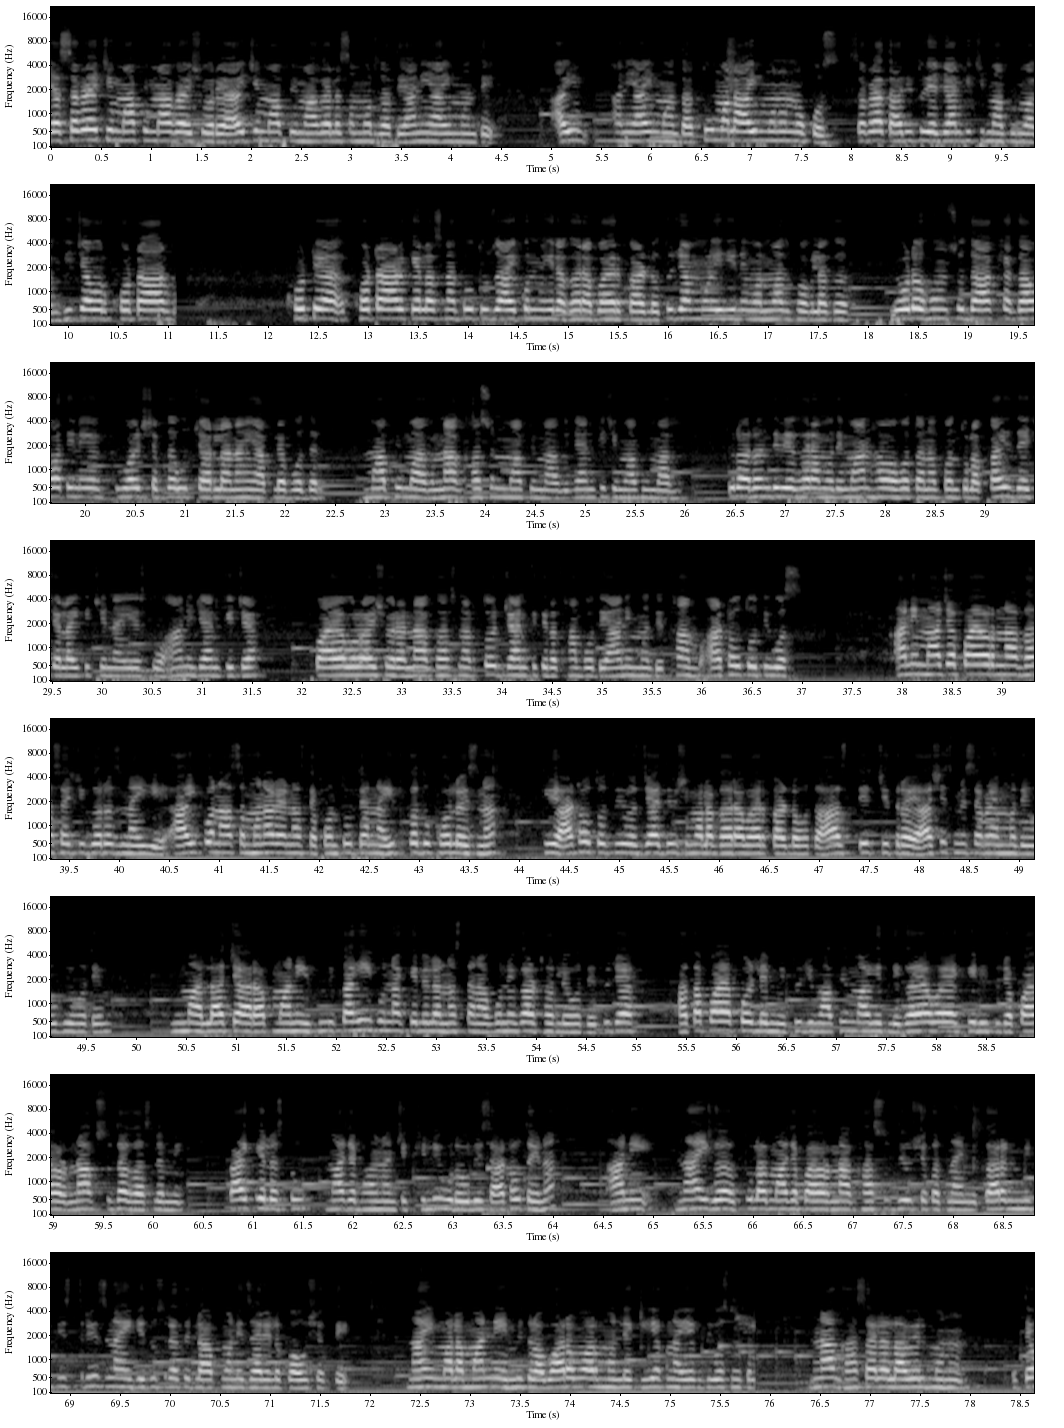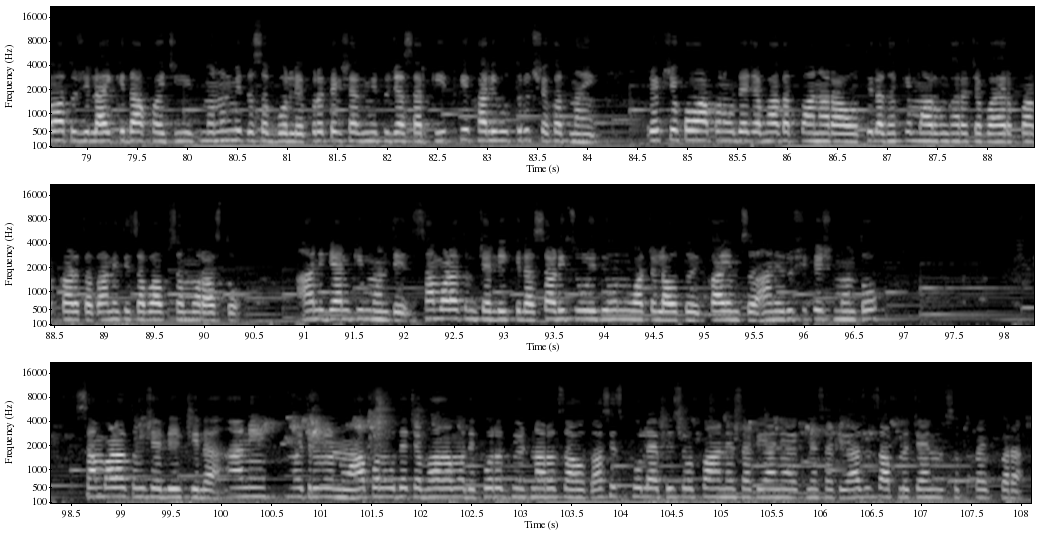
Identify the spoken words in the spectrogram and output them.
या सगळ्याची माफी माग ऐश्वर्या. आईची माफी मागायला समोर जाते आणि आई म्हणते आई आणि आई म्हणतात तू मला आई म्हणू नकोस. सगळ्यात आधी तू या जानकीची माफी माग. हिच्यावर खोटा खोट्या खोटा आळ केलास ना तू तुझं ऐकून मी हिला घराबाहेर काढलं. तुझ्यामुळे हिने वनवास भोगला ग. एवढं होऊन सुद्धा अख्ख्या गावात हिने वाईट शब्द उच्चारला नाही आपल्याबद्दल. माफी माग नाक घासून माफी माग जानकीची माफी माग. तुला रणदिवे घरामध्ये मान हवा होता ना पण तुला काहीच द्यायच्या लायकीची नाही आहेस तू. आणि जानकीच्या पायावर ऐश्वर्या नाक घासणार तोच जानकी तिला थांबवते आणि म्हणते थांब आठवतो दिवस. आणि माझ्या पायावर नाक घासायची गरज नाही आहे आई पण असं म्हणाल्या नसत्या पण तू त्यांना इतकं दुखवलंयस ना की आठवतो दिवस ज्या दिवशी मला घराबाहेर काढलं होतं. आज तेच चित्र आहे. अशीच मी सगळ्यांमध्ये उभी होते. मा लाचार अपमानित मी काहीही गुन्हा केलेला नसताना गुन्हेगार ठरले होते. तुझ्या हातापाया पडले मी. तुझी माफी मागितली. गयावया केली. तुझ्या पायावर नाकसुद्धा घासलं मी. काय केलंस तू? माझ्या भावनांची खिल्ली उडवलीस. आठवतंय ना? आणि नाही ग तुला माझ्या पायावर नाक घासूच देऊ शकत नाही मी कारण मी ती स्त्रीच नाही जी दुसऱ्या स्त्रीला अपमानित झालेलं पाहू शकते. नाही मला मान्य आहे मी तुला वारंवार म्हणले की एक ना एक दिवस मी तुला नाक घासायला लावेल म्हणून. तेव्हा तुझी लायकी दाखवायची म्हणून मी तसं बोलले. प्रत्यक्षात मी तुझ्यासारखी इतकी खाली उतरूच शकत नाही. प्रेक्षक हो आपण उद्याच्या भागात पाहणार आहोत. तिला धक्के मारून घराच्या बाहेर पा काढतात आणि तिचा बाप समोर असतो. आणि जानकी म्हणते सांभाळा तुमच्या लेकीला साडी चोळी देऊन वाट लावतोय कायमचं. आणि ऋषिकेश म्हणतो सांभाळा तुमच्या लेकीला आणि मैत्रिणींनो आपण उद्याच्या भागामध्ये परत भेटणारच आहोत. असेच फुल एपिसोड पाहण्यासाठी आणि ऐकण्यासाठी आजच आपलं चॅनल सबस्क्राईब करा.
